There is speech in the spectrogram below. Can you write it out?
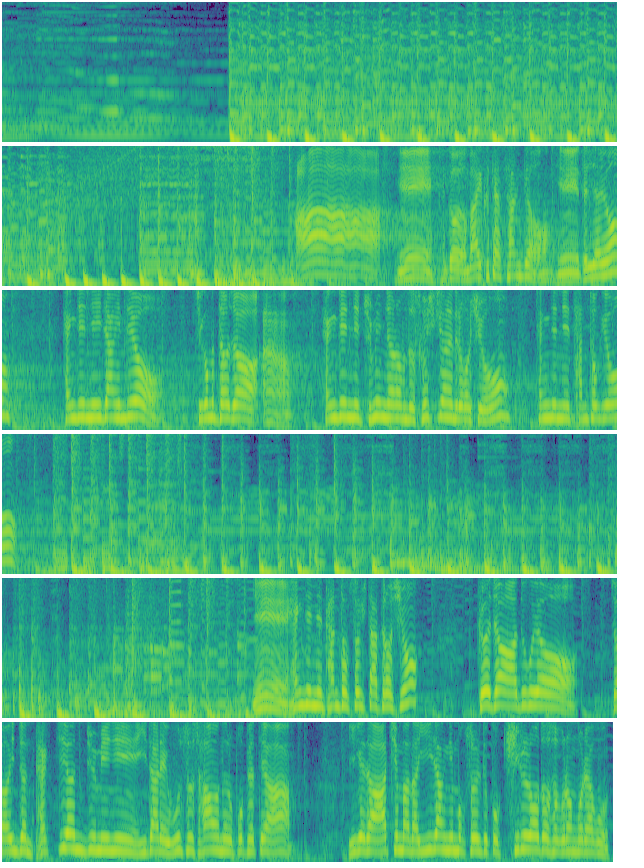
예, 그 마이크 테스트 하는 겨. 예, 들려요? 행진이 이장인데요. 지금부터 저, 어, 행진이 주민 여러분들 소식 전해 들어가시오. 행진이 단톡이요. 예, 행진이 단톡 소식 다 들었시오? 그, 저, 누구요? 저, 인전 백지연 주민이 이달에 우수 사원으로 뽑혔대야. 이게 다 아침마다 이장님 목소리를 듣고 귀를 얻어서 그런 거라고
